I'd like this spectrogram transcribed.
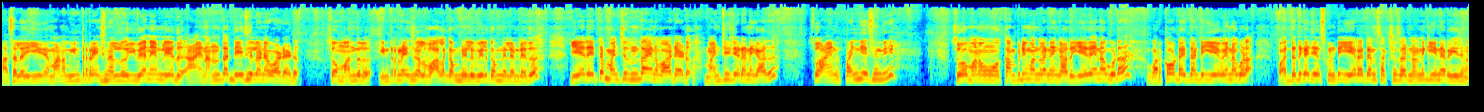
అసలు ఈ మనం ఇంటర్నేషనల్ ఇవేనేం లేదు. ఆయన అంతా దేశీలోనే వాడాడు. సో మందులు ఇంటర్నేషనల్ వాళ్ళ కంపెనీలు వీళ్ళ కంపెనీలు ఏం లేదు. ఏదైతే మంచిది ఉందో ఆయన వాడాడు. మంచి చేయడని కాదు. సో ఆయనకు పని చేసింది. సో మనం కంపెనీ మందులనేం కాదు. ఏదైనా కూడా వర్కౌట్ అయితే అంటే ఏవైనా కూడా పద్ధతిగా చేసుకుంటే ఏ రైతైనా సక్సెస్ అవడానికి ఈయన రీజన్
